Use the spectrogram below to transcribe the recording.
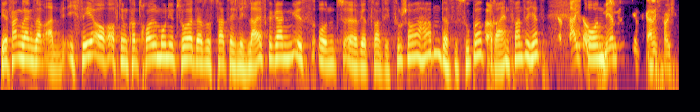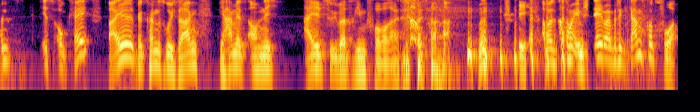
Wir fangen langsam an. Ich sehe auch auf dem Kontrollmonitor, dass es tatsächlich live gegangen ist und äh, wir 20 Zuschauer haben. Das ist super. Ja. 23 jetzt. Das reicht auch. Und mehr müssen jetzt gar nicht. Ich finde, es ist okay, weil wir können es ruhig sagen, wir haben jetzt auch nicht allzu übertrieben vorbereitet heute Abend. nee, aber sag doch mal eben, stell mal bitte ganz kurz vor,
